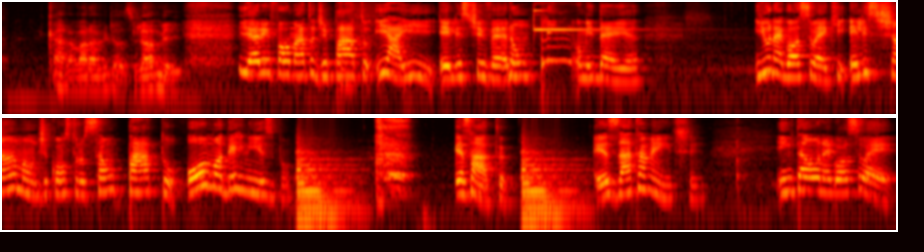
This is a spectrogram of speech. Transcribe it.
Cara, maravilhoso, já amei. e era em formato de pato. E aí eles tiveram plim, uma ideia. E o negócio é que eles chamam de construção pato o modernismo. Exato. Exatamente. Então o negócio é.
